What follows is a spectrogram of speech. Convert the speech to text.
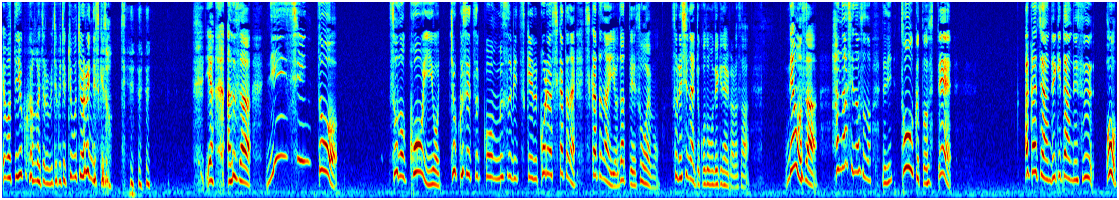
え、待って、よく考えたらめちゃくちゃ気持ち悪いんですけど。いや、あのさ、妊娠と、その行為を直接こう結びつける。これは仕方ない。仕方ないよ。だってそうやもん。それしないと子供できないからさ。でもさ、話のその、何？トークとして、赤ちゃんできたんですを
